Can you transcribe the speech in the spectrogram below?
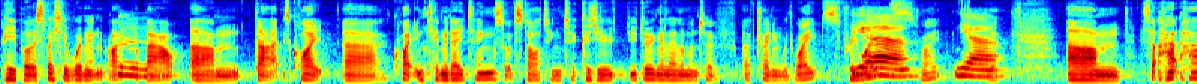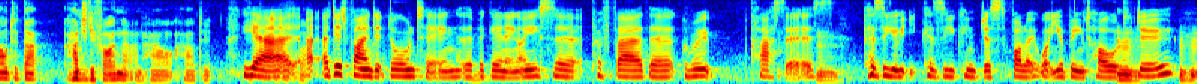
people, especially women, right, Mm. about um, that it's quite uh, quite intimidating, sort of starting to because you you're doing an element of, of training with weights, free Yeah. weights, right? Yeah. Um, so how, how did that? How did you find that, and how how did? Yeah, I, I did find it daunting at the mm. beginning. I used to prefer the group classes mm. because you because you can just follow what you're being told to mm. do. Mm-hmm.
